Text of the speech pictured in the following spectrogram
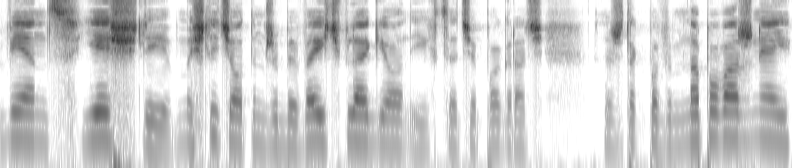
więc jeśli myślicie o tym, żeby wejść w Legion i chcecie pograć że tak powiem, na poważniej,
